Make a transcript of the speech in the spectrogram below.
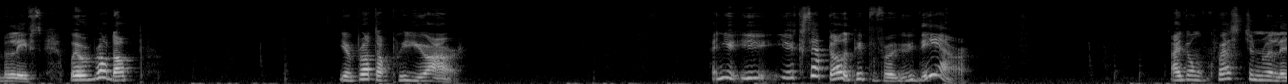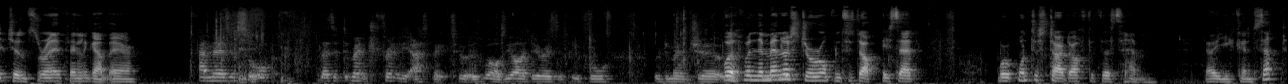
beliefs. We were brought up. You're brought up who you are, and you, you, you accept other people for who they are. I don't question religions or anything like that. There, And there's a sort of there's a dementia friendly aspect to it as well. The idea is that people with dementia well, when the minister opened it up, he said, "We're going to start off with this hymn. Now you can sit,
